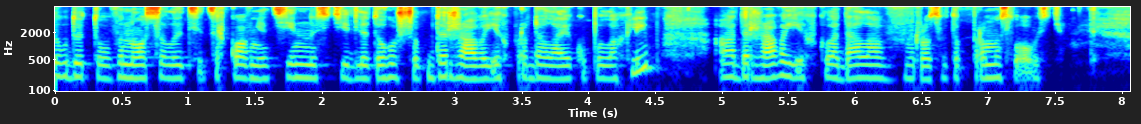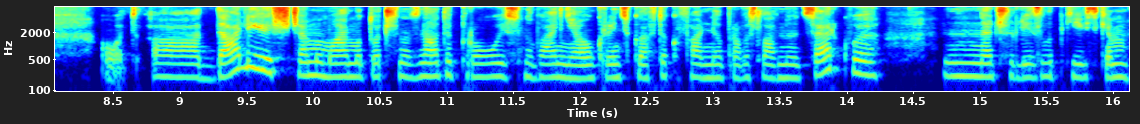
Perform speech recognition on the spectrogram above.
люди то виносили ці церковні цінності для того, щоб держава їх продала і купила хліб, а держава їх вкладала в розвиток промисловості. От далі ще ми маємо точно знати про існування Української автокефальної православної церкви на чолі з Липківським.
